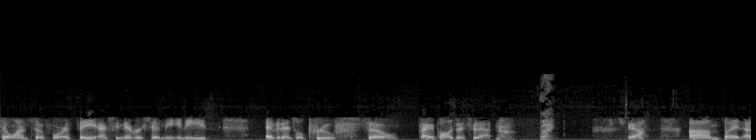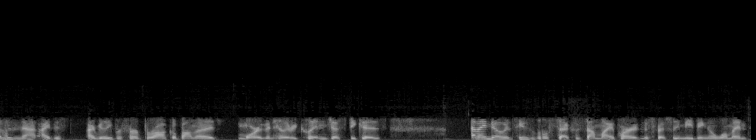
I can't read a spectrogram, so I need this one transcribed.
so on and so forth. They actually never showed me any evidential proof, so I apologize for that. Right. Yeah. Um, but other than that, I just I really prefer Barack Obama more than Hillary Clinton just because, and I know it seems a little sexist on my part, especially me being a woman,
